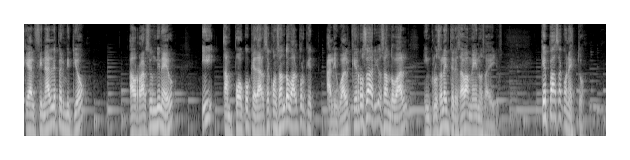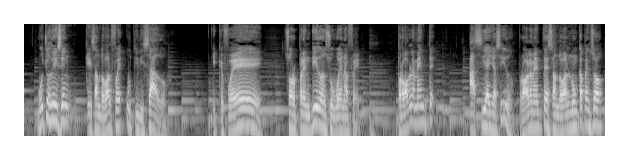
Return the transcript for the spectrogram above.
que al final le permitió ahorrarse un dinero y tampoco quedarse con Sandoval porque al igual que Rosario, Sandoval incluso le interesaba menos a ellos. ¿Qué pasa con esto? Muchos dicen que Sandoval fue utilizado y que fue sorprendido en su buena fe. Probablemente así haya sido. Probablemente Sandoval nunca pensó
